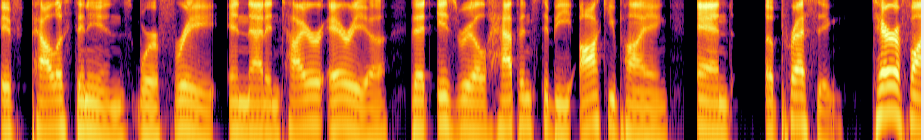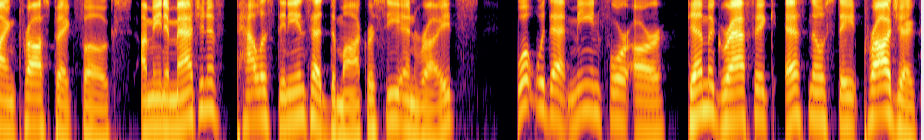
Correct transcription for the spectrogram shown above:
if Palestinians were free in that entire area that Israel happens to be occupying and oppressing. Terrifying prospect, folks. I mean, imagine if Palestinians had democracy and rights. What would that mean for our demographic ethno state project?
